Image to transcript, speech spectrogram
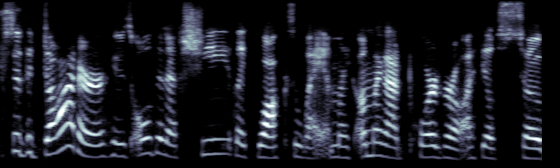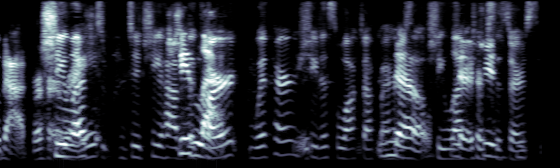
so the daughter who's old enough she like walks away i'm like oh my god poor girl i feel so bad for her She right? left. Did she have She the left. cart with her? She just walked off by No, herself. She left no, her sisters.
